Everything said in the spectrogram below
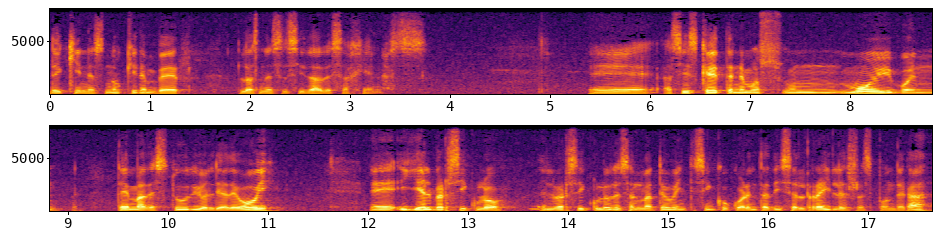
de quienes no quieren ver las necesidades ajenas. Eh, así es que tenemos un muy buen tema de estudio el día de hoy. Eh, y el versículo, el versículo de San Mateo 25, 40 dice, el rey les responderá,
